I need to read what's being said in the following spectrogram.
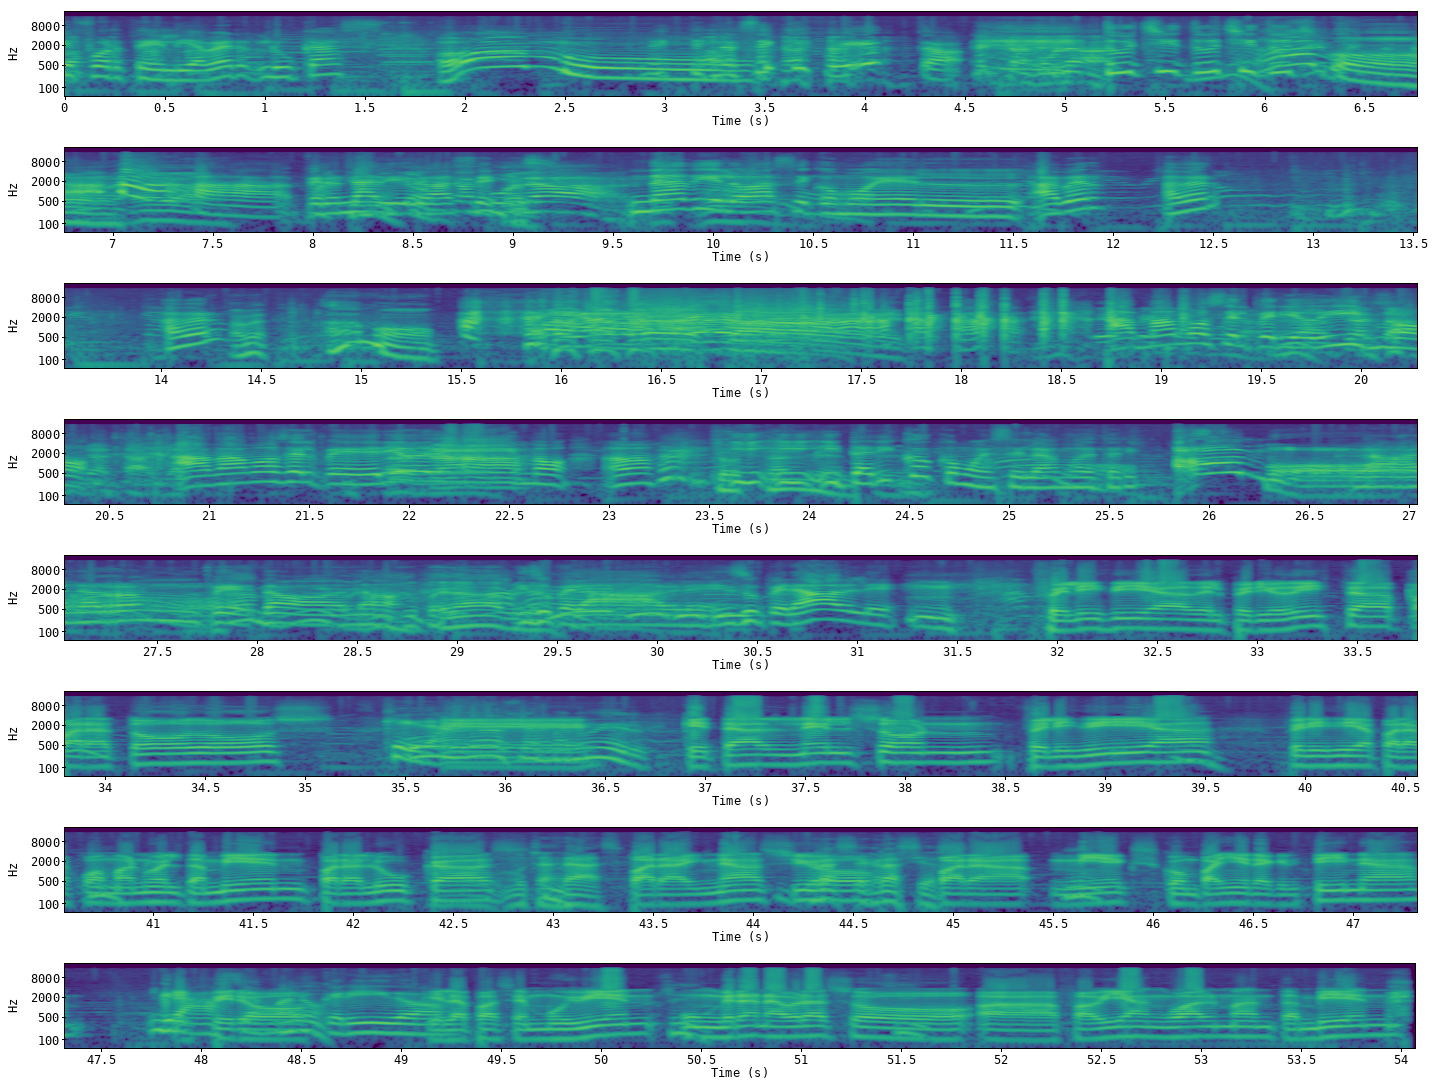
de Fortelli. A ver, Lucas. ¡Amo! No sé qué fue esto. Espectacular. Tuchi, tuchi, tuchi. ¡Amo! Ah, pero nadie lo hace. Espectacular. Nadie lo hace como él. A ver, a ver. A ver. A ver, amo. Amamos el periodismo. Ya está, ya está. Amamos el periodismo. ¿Y, y, y. Tarico cómo es el amo de Tarico? ¡Amo! No, no rompe. Ah, No, no. insuperable. Insuperable, insuperable. Mm, Feliz día del periodista para todos. Qué grande. Eh, Manuel. ¿Qué tal Nelson? Feliz día. Feliz día para Juan Manuel también, para Lucas, Muchas gracias. para Ignacio, Gracias, gracias. para mi ex compañera Cristina. Gracias, Espero Manu querido. que la pasen muy bien. Sí. Un gran abrazo a Fabián Walman también,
